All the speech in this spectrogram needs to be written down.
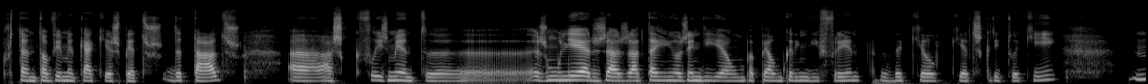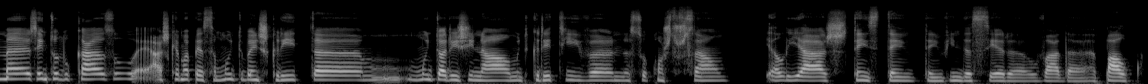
Portanto, obviamente que há aqui aspectos datados. Uh, acho que felizmente uh, as mulheres já, já têm hoje em dia um papel um bocadinho diferente daquele que é descrito aqui. Mas em todo o caso, é, acho que é uma peça muito bem escrita, muito original, muito criativa na sua construção aliás, tem, tem, tem vindo a ser eh, levada a palco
